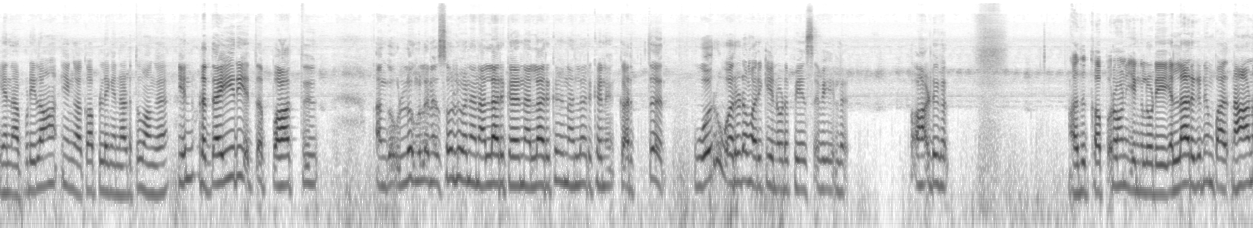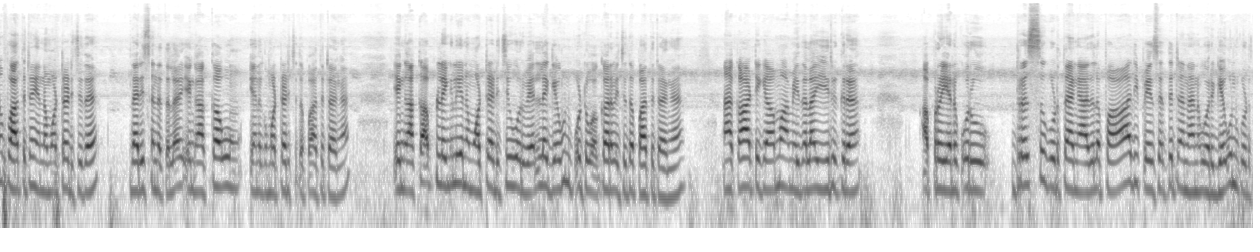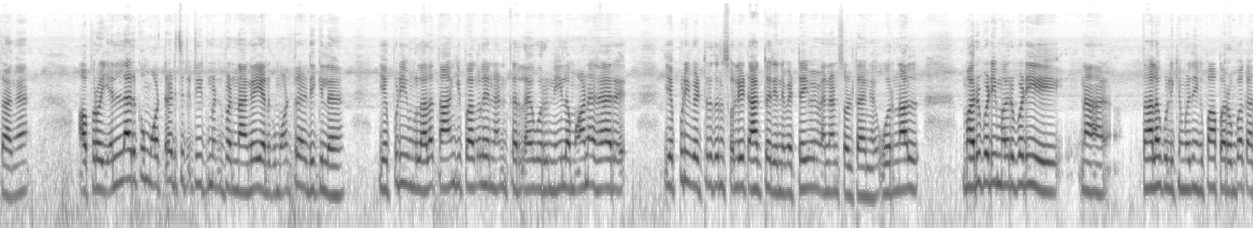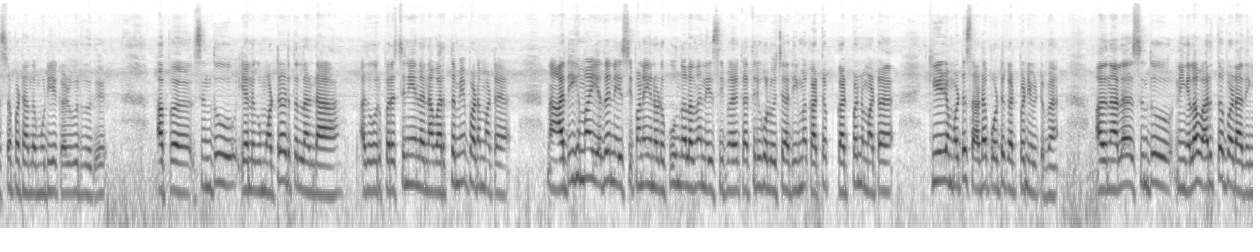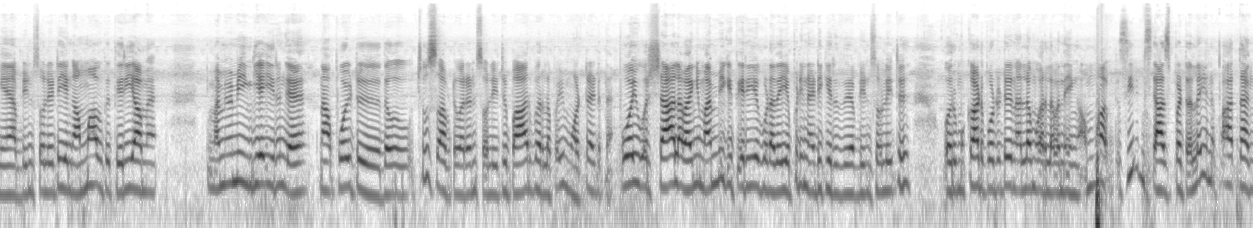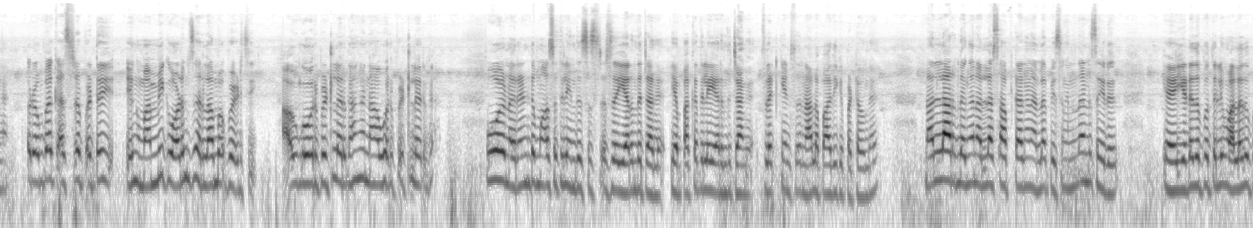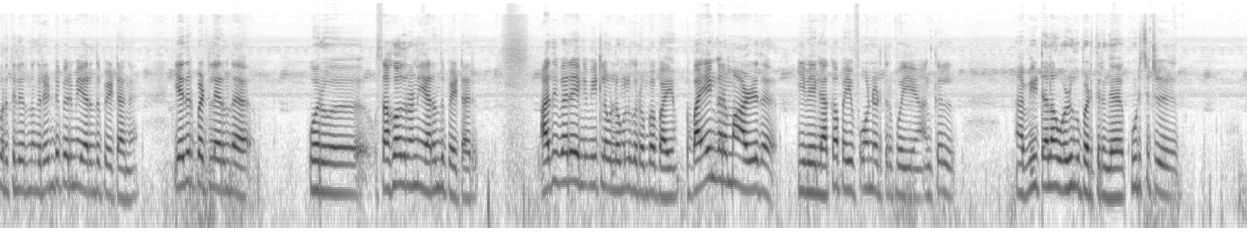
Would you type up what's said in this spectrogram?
என்னை அப்படிலாம் எங்கள் அக்கா பிள்ளைங்க நடத்துவாங்க. என்னோட தைரியத்தை பார்த்து அங்கே உள்ளவங்கள நான் சொல்லுவேன் நான் நல்லா இருக்கேன் நல்லா இருக்கேன் நல்லா இருக்கேன்னு. கர்த்தர் ஒரு வருடம் வரைக்கும் என்னோட பேசவே இல்லை. பாடுகள். அதுக்கப்புறம் எங்களுடைய எல்லாருக்கிட்டையும் பா நானும் பார்த்துட்டேன். என்னை மொட்டை அடிச்சதை. தரிசனத்தில் எங்கள் அக்காவும் எனக்கு மொட்டை அடிச்சதை பார்த்துட்டாங்க. எங்கள் அக்கா பிள்ளைங்களும் என்னை மொட்டை அடித்து ஒரு வெள்ளை கெவுன் போட்டு உட்கார வச்சதை பார்த்துட்டாங்க. நான் காட்டிக்காமல் அமைதெல்லாம் இருக்கிறேன். அப்புறம் எனக்கு ஒரு ட்ரெஸ்ஸு கொடுத்தாங்க. அதில் பாதி பேர் செத்துட்டேன் நான். ஒரு கெவுன் கொடுத்தாங்க. அப்புறம் எல்லாருக்கும் மொட்டை அடிச்சுட்டு ட்ரீட்மெண்ட் பண்ணாங்க. எனக்கு மொட்டை அடிக்கலை. எப்படி இவங்களால் தாங்கிப்பாங்களோ என்னன்னு தெரில ஒரு நீளமான ஹேரு எப்படி வெட்டுறதுன்னு சொல்லி டாக்டர் என்னை வெட்டவே வேணான்னு சொல்லிட்டாங்க. ஒரு நாள் மறுபடி மறுபடி நான் தலை குளிக்கும்போது எங்கள் பாப்பா ரொம்ப கஷ்டப்பட்ட அந்த முடியை கழுவுறதுக்கு. அப்போ சிந்து எனக்கு மொட்டை எடுத்துடலாண்டா அது ஒரு பிரச்சனையும் இல்லை. நான் வருத்தமே பட மாட்டேன். நான் அதிகமாக எதை நேசிப்பேன்னா என்னோட கூந்தலை தான் நேசிப்பேன். கத்திரிக்கோல் வச்சு அதிகமாக கட்ட கட் பண்ண மாட்டேன். கீழே மட்டும் சடை போட்டு கட் பண்ணி விட்டுப்பேன். அதனால் சிந்து நீங்களாம் வருத்தப்படாதீங்க அப்படின்னு சொல்லிட்டு எங்கள் அம்மாவுக்கு தெரியாமல் மம்மி மம்மி இங்கேயே இருங்க. நான் போயிட்டு இதோ ஜூஸ் சாப்பிட்டு வரேன்னு சொல்லிட்டு பார்பரில் போய் மொட்டை எடுத்தேன் போய் ஒரு ஷாலை வாங்கி மம்மிக்கு தெரியக்கூடாது எப்படி நடிக்கிறது அப்படின்னு சொல்லிட்டு ஒரு முக்காடு போட்டுட்டு நல்ல முறையில் வந்து எங்கள் அம்மா சிஎம்சி ஹாஸ்பிட்டலில் என்னை பார்த்தாங்க. ரொம்ப கஷ்டப்பட்டு எங்கள் மம்மிக்கு உடம்பு சரியில்லாமல் போயிடுச்சு. அவங்க ஒரு பெட்டில் இருக்காங்க நான் ஒரு பெட்டில் இருக்கேன். போன ரெண்டு மாதத்துல இந்த சிஸ்டர்ஸ் இறந்துட்டாங்க. என் பக்கத்துலேயே இறந்துட்டாங்க. ஃப்ளட் கேன்சர்னால் பாதிக்கப்பட்டவங்க. நல்லா இருந்தாங்க நல்லா சாப்பிட்டாங்க நல்லா பேசுங்க. இந்தாண்டு சைடு இடது புறத்துலேயும் வலது புறத்துலையும் இருந்தவங்க ரெண்டு பேருமே இறந்து போயிட்டாங்க. எதிர்பட்டில் இருந்த ஒரு சகோதரனும் இறந்து போயிட்டார். அது வேற எங்கள் வீட்டில் உள்ளவங்களுக்கு ரொம்ப பயம். பயங்கரமாக அழுத. இவ எங்கள் அக்கா பையன் ஃபோன் எடுத்துகிட்டு போய் அங்கிள் வீட்டெல்லாம் ஒழுங்குபடுத்திடுங்க குடிச்சிட்டு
